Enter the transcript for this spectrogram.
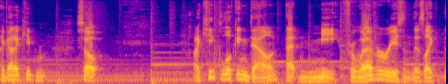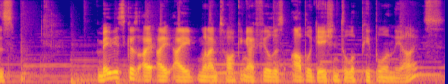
I gotta keep. So, I keep looking down at me for whatever reason. There's like this. Maybe it's because I, I, I, when I'm talking, I feel this obligation to look people in the eyes.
